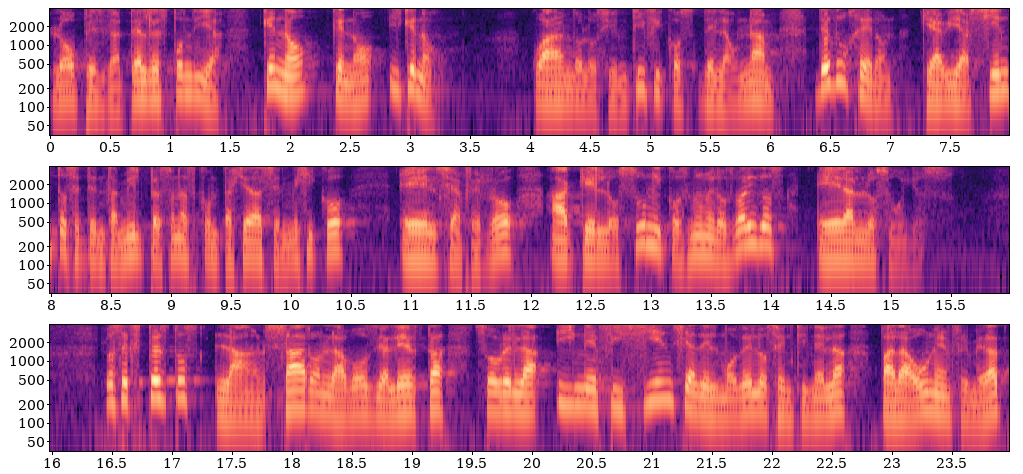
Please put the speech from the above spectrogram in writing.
López Gatel respondía que no, que no y que no. Cuando los científicos de la UNAM dedujeron que había 170 mil personas contagiadas en México, él se aferró a que los únicos números válidos eran los suyos. Los expertos lanzaron la voz de alerta sobre la ineficiencia del modelo Centinela para una enfermedad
